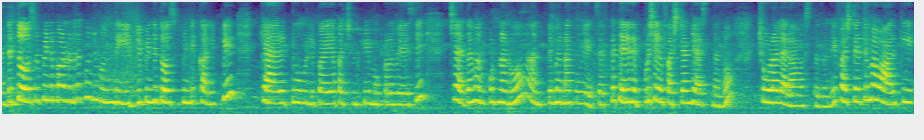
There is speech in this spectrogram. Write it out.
అంటే దోసల పిండి బాగుంటుంది. కొంచెం ఉంది. ఇడ్లీ పిండి దోశ పిండి కలిపి క్యారెట్ ఉల్లిపాయ పచ్చిమిరపకాయ ముక్కలు వేసి చేద్దాం అనుకుంటున్నాను. అంతే మరి నాకు ఎగ్జాక్ట్గా తెలియదు. ఎప్పుడు ఫస్ట్ టైం చేస్తున్నాను. చూడాలి ఎలా వస్తుందని. ఫస్ట్ అయితే మా వారికి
